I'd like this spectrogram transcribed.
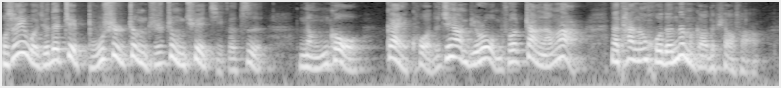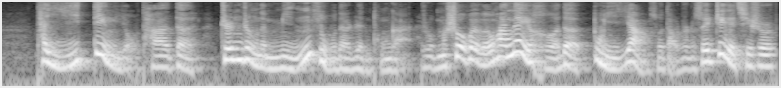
我所以我觉得这不是正直正确几个字能够概括的。就像比如说我们说《战狼二》，那它能获得那么高的票房，它一定有它的真正的民族的认同感，是我们社会文化内核的不一样所导致的。所以这个其实。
